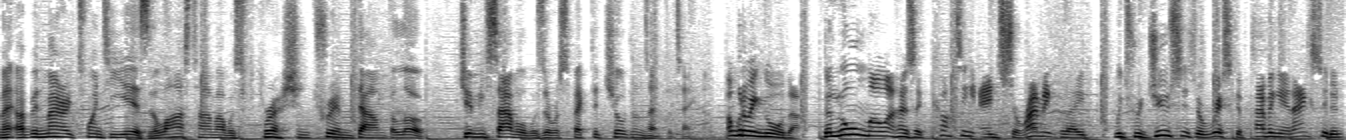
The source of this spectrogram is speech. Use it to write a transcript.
Mate, I've been married 20 years. The last time I was fresh and trim down below, Jimmy Savile was a respected children's entertainer. I'm going to ignore that. The lawnmower has a cutting edge ceramic blade which reduces the risk of having an accident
